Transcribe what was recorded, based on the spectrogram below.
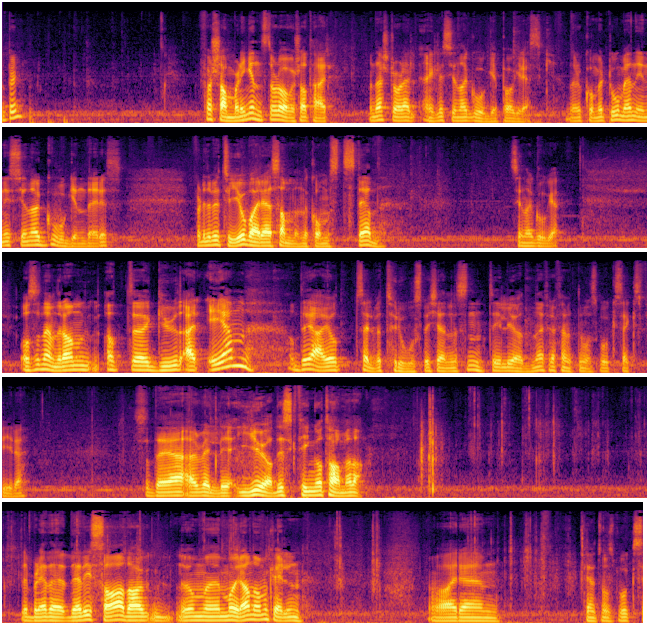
For Forsamlingen står det oversatt her. Men der står det egentlig synagoge på gresk. Når det kommer to menn inn i synagogen deres. For det betyr jo bare sammenkomststed. Synagoge. Og så nevner han at eh, Gud er én. Og det er jo selve trosbekjennelsen til jødene fra 15. Mosebok 6.4. Så det er veldig jødisk ting å ta med, da. Det ble det, det de sa da, om morgenen og om kvelden. Var eh, 5. Mosebok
